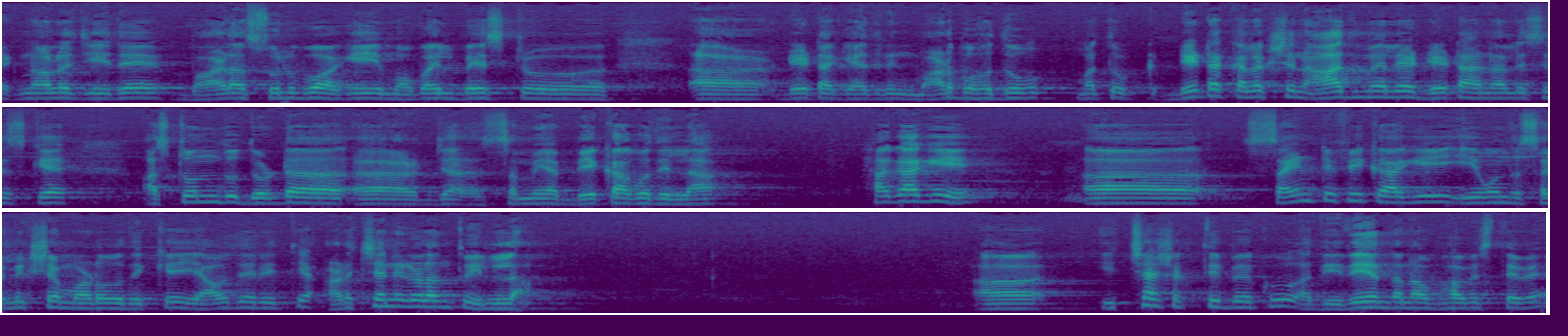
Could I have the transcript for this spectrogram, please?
ಟೆಕ್ನಾಲಜಿ ಇದೆ ಭಾಳ ಸುಲಭವಾಗಿ ಮೊಬೈಲ್ ಬೇಸ್ಡ್ ಡೇಟಾ ಗ್ಯಾದರಿಂಗ್ ಮಾಡಬಹುದು ಮತ್ತು ಡೇಟಾ ಕಲೆಕ್ಷನ್ ಆದಮೇಲೆ ಡೇಟಾ ಅನಾಲಿಸಿಸ್ಗೆ ಅಷ್ಟೊಂದು ದೊಡ್ಡ ಜ, ಸಮಯ ಬೇಕಾಗೋದಿಲ್ಲ. ಹಾಗಾಗಿ ಸೈಂಟಿಫಿಕ್ ಆಗಿ ಈ ಒಂದು ಸಮೀಕ್ಷೆ ಮಾಡುವುದಕ್ಕೆ ಯಾವುದೇ ರೀತಿಯ ಅಡಚಣೆಗಳಂತೂ ಇಲ್ಲ. ಇಚ್ಛಾಶಕ್ತಿ ಬೇಕು, ಅದು ಇದೆ ಅಂತ ನಾವು ಭಾವಿಸ್ತೇವೆ.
